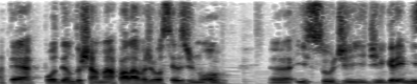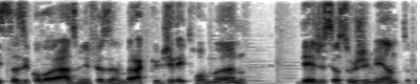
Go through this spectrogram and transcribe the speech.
até podendo chamar a palavra de vocês de novo, Uh, isso de, de gremistas e colorados me fez lembrar que o direito romano, desde seu surgimento,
